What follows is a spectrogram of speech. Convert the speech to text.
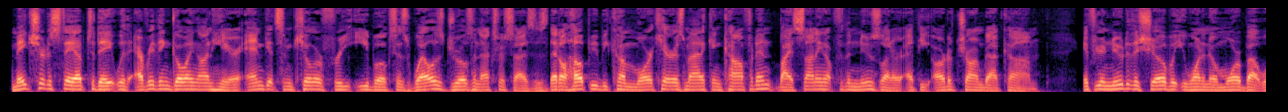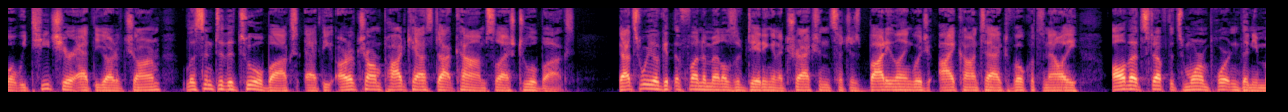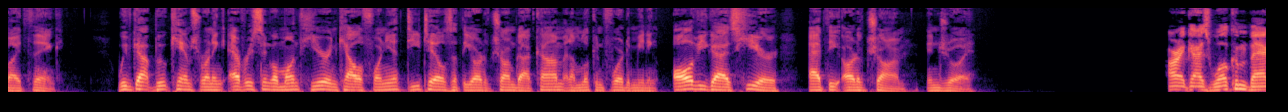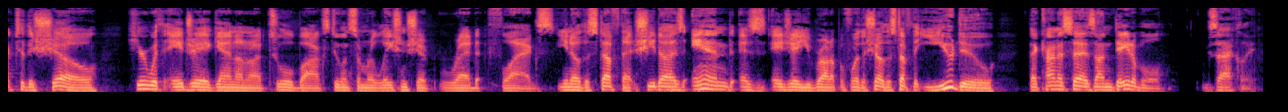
Make sure to stay up to date with everything going on here and get some killer free ebooks as well as drills and exercises that'll help you become more charismatic and confident by signing up for the newsletter at theartofcharm.com. If you're new to the show but you want to know more about what we teach here at The Art of Charm, listen to the Toolbox at theartofcharmpodcast.com slash toolbox. That's where you'll get the fundamentals of dating and attraction such as body language, eye contact, vocal tonality, all that stuff that's more important than you might think. We've got boot camps running every single month here in California. Details at theartofcharm.com, and I'm looking forward to meeting all of you guys here at The Art of Charm. Enjoy. All right, guys, welcome back to the show. Here with AJ again on a toolbox doing some relationship red flags. You know, the stuff that she does, and as AJ, you brought up before the show, the stuff that you do that kind of says undateable. Exactly.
